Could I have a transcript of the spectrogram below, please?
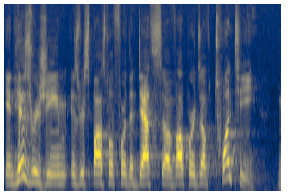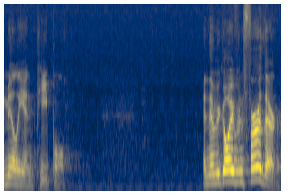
in his regime is responsible for the deaths of upwards of 20 million people. And then we go even further.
